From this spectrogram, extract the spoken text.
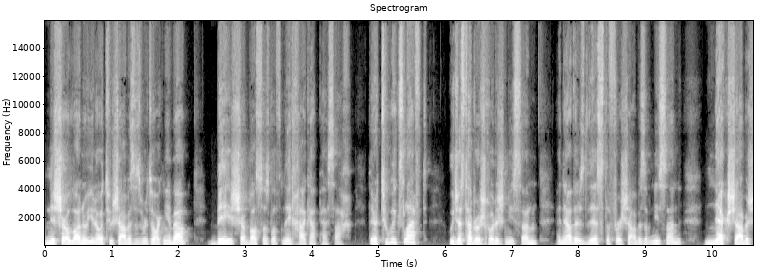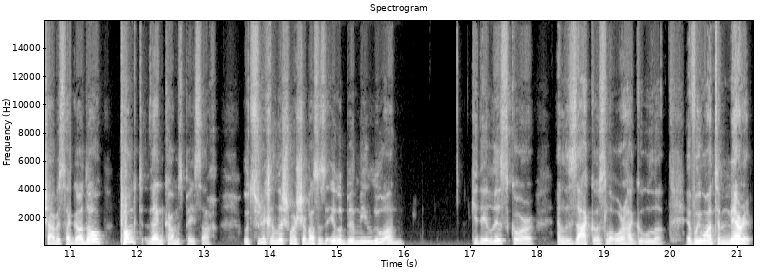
Nishar Lanu, you know what two Shabbos is we're talking about? Beis Shabbosos Lefnei Chag Pesach. There are two weeks left. We just had Rosh Chodesh Nisan, and now there's this, the first Shabbos of Nisan. Next Shabbos, Shabbos Hagadol. Punkt. Then comes Pesach. Utzrichin lishmar Shabbosos b'miluan. If we want to merit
